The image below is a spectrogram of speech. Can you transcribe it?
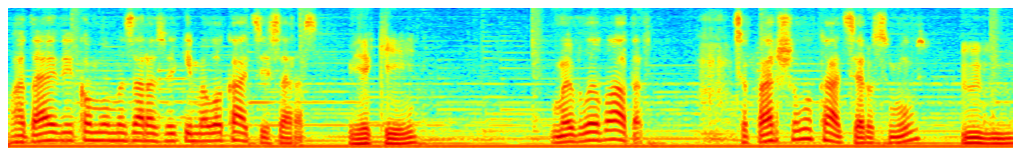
вгадай, в якому ми зараз, в якій ми локації зараз. В якій? Ми в Левадах. Це перша локація, розумієш? Угу.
